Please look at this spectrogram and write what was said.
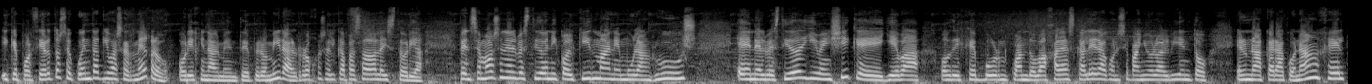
y que por cierto se cuenta que iba a ser negro originalmente, pero mira, el rojo es el que ha pasado a la historia. Pensemos en el vestido de Nicole Kidman en Moulin Rouge, en el vestido de Givenchy que lleva Audrey Hepburn cuando baja la escalera con ese pañuelo al viento en una cara con ángel,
